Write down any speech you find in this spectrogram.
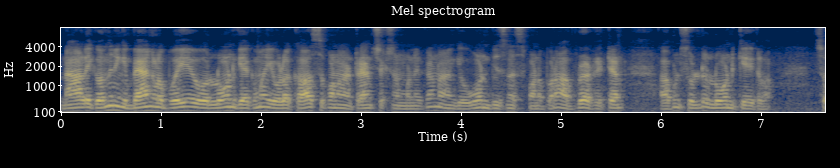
நாளைக்கு வந்து நீங்கள் பேங்க்கில் போய் ஒரு லோன் கேட்கும்போது இவ்வளோ காசு பணம் நான் டிரான்சாக்ஷன் பண்ணியிருக்கேன் நான் இங்கே ஓன் பிஸ்னஸ் பண்ண போகிறேன் அப்ராட் ரிட்டர்ன் அப்படின்னு சொல்லிட்டு லோன் கேட்கலாம். ஸோ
